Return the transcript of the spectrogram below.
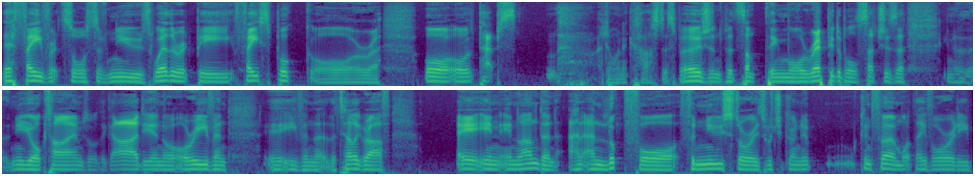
their favourite source of news, whether it be Facebook or uh, or, or perhaps I don't want to cast aspersions, but something more reputable, such as a, you know, the New York Times or the Guardian or, or even even the, the Telegraph in in London and, and look for for news stories which are going to confirm what they've already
